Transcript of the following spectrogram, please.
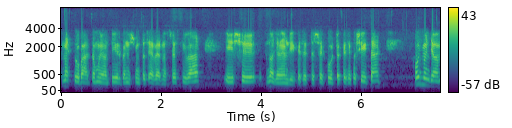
megpróbáltam olyan térben is, mint az Everness Fesztivál, és nagyon emlékezetesek voltak ezek a séták. Hogy mondjam,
